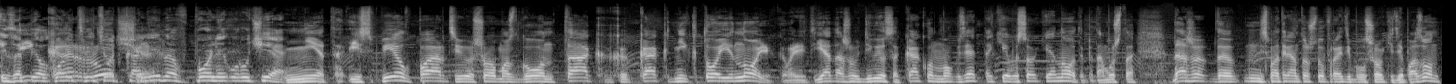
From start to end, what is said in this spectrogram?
И запел И, «Ой, цветет калина в поле у ручья». Нет, и спел партию «Show must go on» так, как никто иной, говорит. Я даже удивился, как он мог взять такие высокие ноты, потому что даже, да, несмотря на то, что у Фредди был широкий диапазон,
